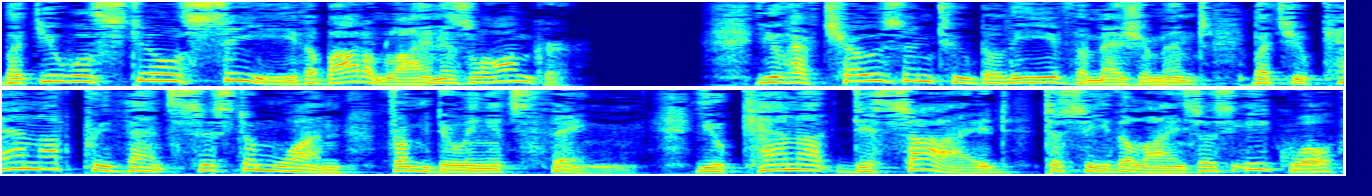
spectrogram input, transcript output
But you will still see the bottom line is longer. You have chosen to believe the measurement, but you cannot prevent System 1 from doing its thing. You cannot decide to see the lines as equal,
